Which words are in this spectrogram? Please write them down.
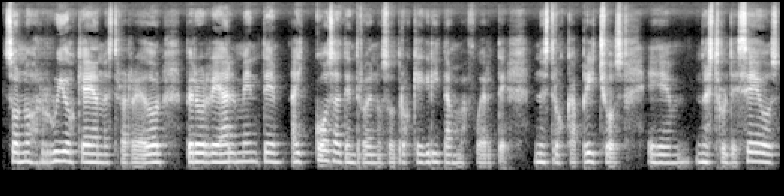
son los ruidos que hay a nuestro alrededor, pero realmente hay cosas dentro de nosotros que gritan más fuerte, nuestros caprichos, em, nuestros deseos,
